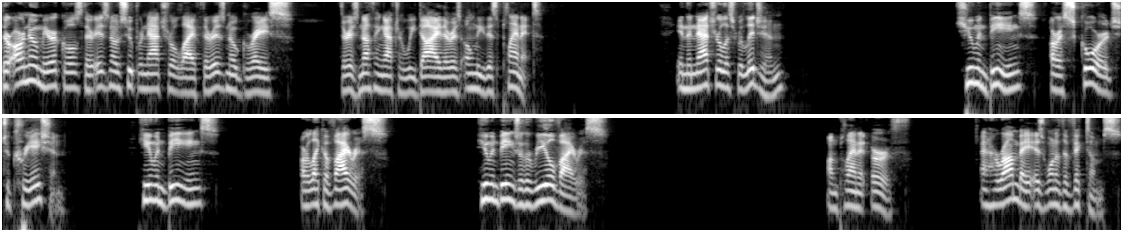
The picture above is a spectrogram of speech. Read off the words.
there are no miracles, there is no supernatural life, there is no grace, there is nothing after we die, there is only this planet. In the naturalist religion, human beings are a scourge to creation. Human beings are like a virus. Human beings are the real virus on planet Earth. And Harambe is one of the victims,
